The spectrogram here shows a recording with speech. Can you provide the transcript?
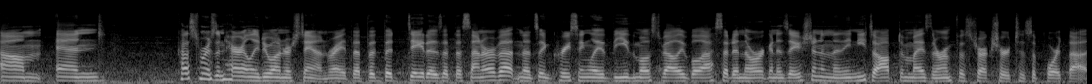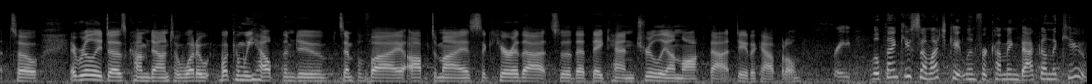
Um, and customers inherently do understand, right, that the, the, data is at the center of it, and that's increasingly the, the most valuable asset in the organization, and then they need to optimize their infrastructure to support that. So it really does come down to what, do, what can we help them do, simplify, optimize, secure that, so that they can truly unlock that data capital. Great. Well, thank you so much, Caitlin, for coming back on theCUBE.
